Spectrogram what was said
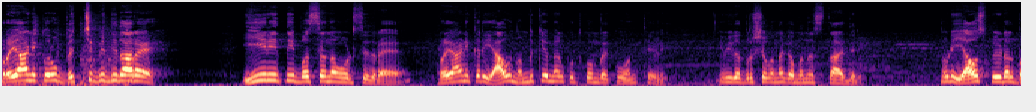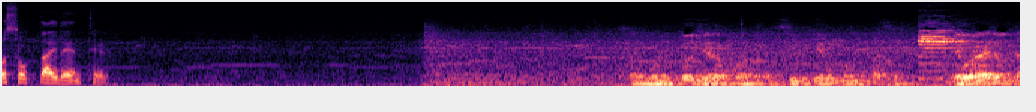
ಪ್ರಯಾಣಿಕರು ಬೆಚ್ಚಿ ಬಿದ್ದಿದ್ದಾರೆ ಈ ರೀತಿ ಬಸ್ಸನ್ನು ಓಡಿಸಿದ್ರೆ ಪ್ರಯಾಣಿಕರು ಯಾವ ನಂಬಿಕೆ ಮೇಲೆ ಕುತ್ಕೊಬೇಕು ಅಂಥೇಳಿ ನೀವೀಗ ದೃಶ್ಯವನ್ನು ಗಮನಿಸ್ತಾ ಇದ್ದೀರಿ. ನೋಡಿ, ಯಾವ ಸ್ಪೀಡಲ್ಲಿ ಬಸ್ ಹೋಗ್ತಾ ಇದೆ ಅಂಥೇಳಿ. one two zero four C P M bus Devaraju ಅಂತ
